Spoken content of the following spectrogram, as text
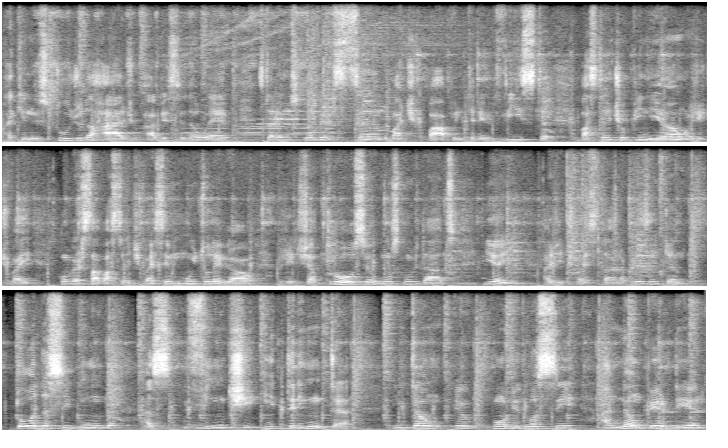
aqui no estúdio da rádio ABC da Web. Estaremos conversando, bate-papo, entrevista, bastante opinião. A gente vai conversar bastante, vai ser muito legal. A gente já trouxe alguns convidados e aí a gente vai estar apresentando toda segunda às 20h30. Então eu convido você a não perder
